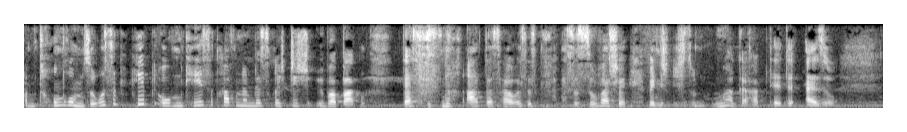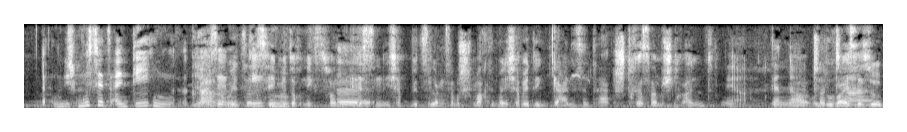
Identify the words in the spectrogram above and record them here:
haben drumherum Soße gekippt, oben Käse drauf und haben das richtig überbacken. Das ist nach Art des Hauses. Also sowas, schön, wenn ich nicht so einen Hunger gehabt hätte. Also, und ich muss jetzt ein Gegen, Ja, quasi aber ein jetzt erzähl Gegen, mir doch nichts von äh, Essen. Ich habe jetzt langsam Schmacht. Ich meine, ich habe ja den ganzen Tag Stress am Strand. Ja, genau. Ja, und total. du weißt ja, so,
